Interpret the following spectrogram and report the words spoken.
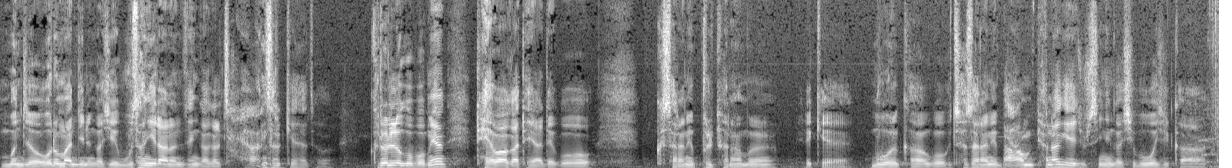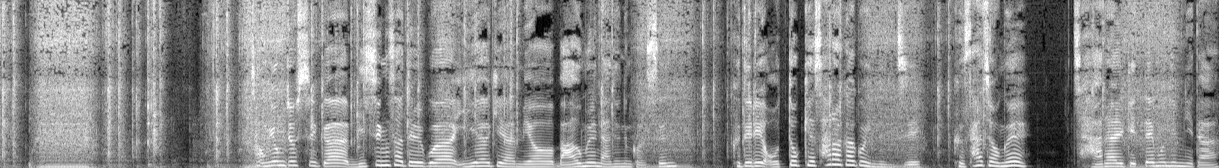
먼저 어루만지는 것이 우선이라는 생각을 자연스럽게 하죠. 그러려고 보면 대화가 돼야 되고 그 사람의 불편함을 이렇게 무엇일까 하고 저 사람이 마음 편하게 해줄 수 있는 것이 무엇일까. 정용조 씨가 미싱사들과 이야기하며 마음을 나누는 것은 그들이 어떻게 살아가고 있는지 그 사정을 잘 알기 때문입니다.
